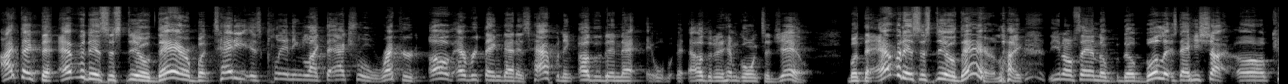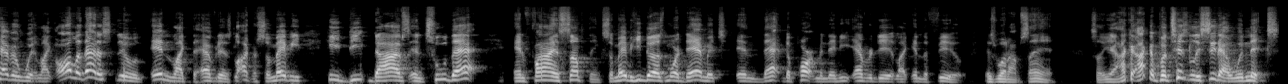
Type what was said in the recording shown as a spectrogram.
I think the evidence is still there, but Teddy is cleaning like the actual record of everything that is happening, other than that, other than him going to jail. But the evidence is still there. Like, you know what I'm saying? The, the bullets that he shot uh Kevin with, like all of that is still in like the evidence locker. So maybe he deep dives into that and find something. So maybe he does more damage in that department than he ever did like in the field, is what I'm saying. So yeah, I could, I could potentially see that with Nix.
